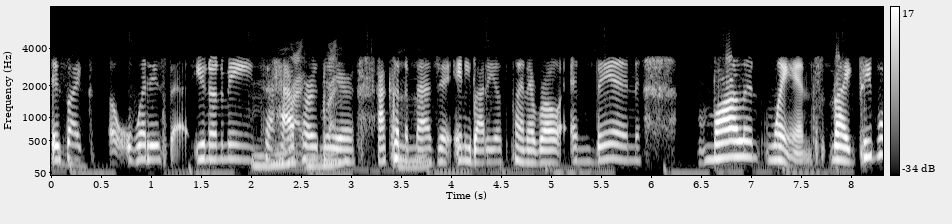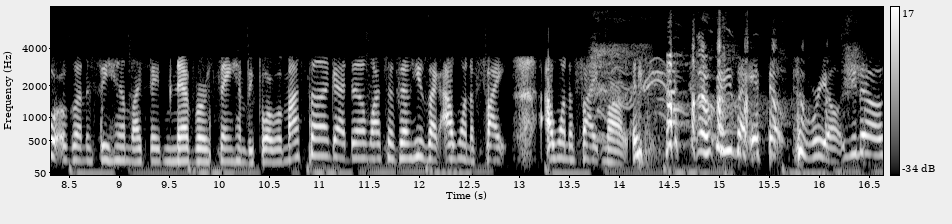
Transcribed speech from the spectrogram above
it's like, uh, what is that? You know what I mean? Mm-hmm. To have right, her there, right. I couldn't mm-hmm. imagine anybody else playing that role. And then Marlon Wayans. Like people are going to see him like they've never seen him before. When my son got done watching film, he's like, "I want to fight. I want to fight Marlon." he's like, "It felt too real," you know.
